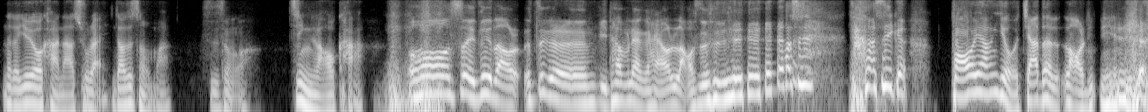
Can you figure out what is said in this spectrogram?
那个悠悠卡拿出来，你知道是什么吗？是什么？敬老卡。哦，所以这个老这个人比他们两个还要老，是不是？他是他是一个保养有加的老年人。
